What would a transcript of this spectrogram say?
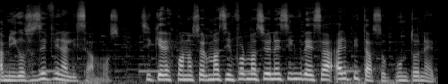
Amigos, así finalizamos. Si quieres conocer más informaciones, ingresa a elpitazo.net.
